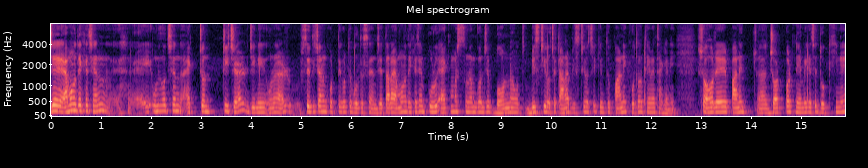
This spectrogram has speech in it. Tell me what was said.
যে এমনও দেখেছেন উনি হচ্ছেন একজন টিচার যিনি ওনার স্মৃতিচারণ করতে করতে বলতেছেন যে তারা এমনও দেখেছেন, পুরো এক মাস সুনামগঞ্জে বন্যা বৃষ্টি হচ্ছে, টানা বৃষ্টি হচ্ছে, কিন্তু পানি কোথাও থেমে থাকেনি। শহরে পানি আহ, জটপট নেমে গেছে দক্ষিণে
